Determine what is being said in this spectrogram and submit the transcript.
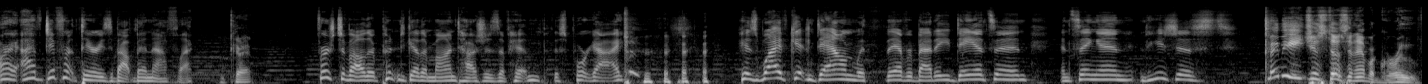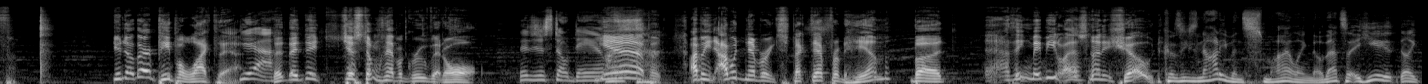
All right, I have different theories about Ben Affleck. Okay. First of all, they're putting together montages of him, this poor guy. His wife getting down with everybody, dancing and singing, and he's just Maybe he just doesn't have a groove. You know, there are people like that. Yeah. They, they, they just don't have a groove at all. They just don't dance. Yeah, but I mean, I would never expect that from him, but I think maybe last night it showed. Because he's not even smiling though. That's a, he like.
